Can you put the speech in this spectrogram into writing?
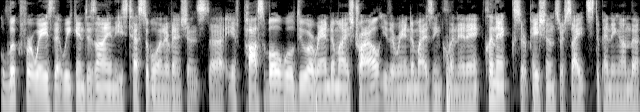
look for ways that we can design these testable interventions. Uh, if possible, we'll do a randomized trial, either randomizing clinic, clinics or patients or sites, depending on the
